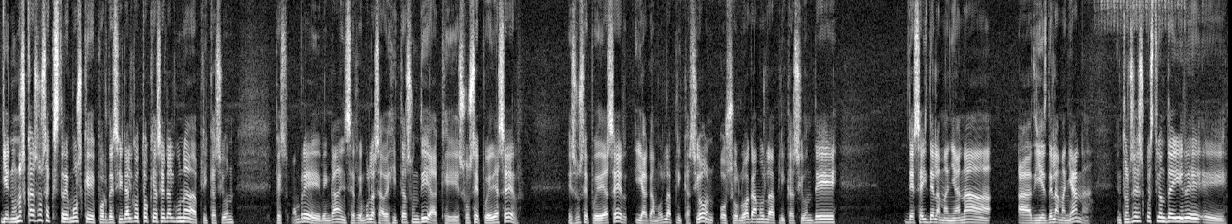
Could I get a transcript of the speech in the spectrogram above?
Y en unos casos extremos que por decir algo toque hacer alguna aplicación, pues hombre, venga, encerremos las abejitas un día, que eso se puede hacer. Eso se puede hacer y hagamos la aplicación o solo hagamos la aplicación de, de 6 de la mañana a 10 de la mañana. Entonces es cuestión de ir eh, eh,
